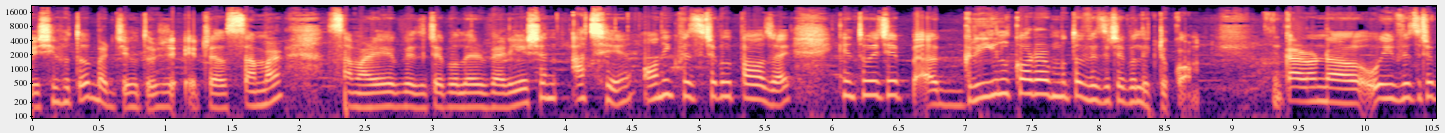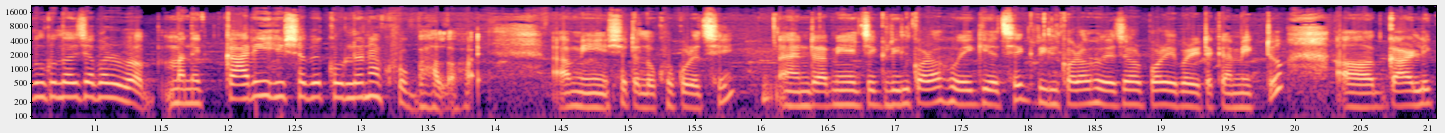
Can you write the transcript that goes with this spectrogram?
বেশি হতো বাট যেহেতু এটা সামার সামারে ভেজিটেবলের ভ্যারিয়েশন আছে, অনেক ভেজিটেবল পাওয়া যায়, কিন্তু ওই যে গ্রিল করার মতো ভেজিটেবল একটু কম। কারণ ওই ভেজিটেবলগুলো যে আবার মানে কারি হিসাবে করলে না খুব ভালো হয়। আমি সেটা লক্ষ্য করেছি। অ্যান্ড আমি যে গ্রিল করা হয়ে গিয়েছে গ্রিল করা হয়ে যাওয়ার পর এবার এটাকে আমি একটু গার্লিক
